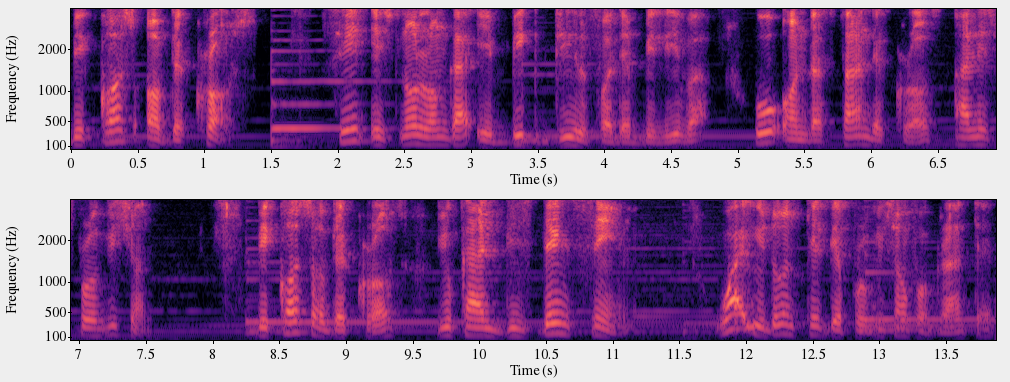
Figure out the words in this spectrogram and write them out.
Because of the cross, sin is no longer a big deal for the believer who understand the cross and its provision. Because of the cross, you can disdain sin. Why you don't take the provision for granted,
